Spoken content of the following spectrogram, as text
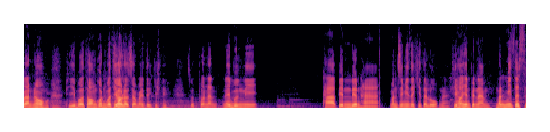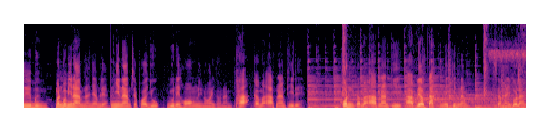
บ้านเฮาผีบ่ทองคนบ่เที่ยวแล้วสมัยตะกี้สุดเท่านั้นในบึงนี้ถ้าเป็นเดือนหามันสิมีแต่ขีตะโลกนะ ที่เฮาเห็นเป็นน้ำนี่มันมีแต่ซื้อบึง มันบ่มีน้ำนะยามแลงมันมีน้ำเฉพาะอยู่อยู่ในห้องน้อยๆเท่านั้น พระก็มาอาบน้ำพี่เด้คนก็มาอาบน้ำพี่ อาบแล้วตักขึ้นไม่กินน้ำสมัยโบราณ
